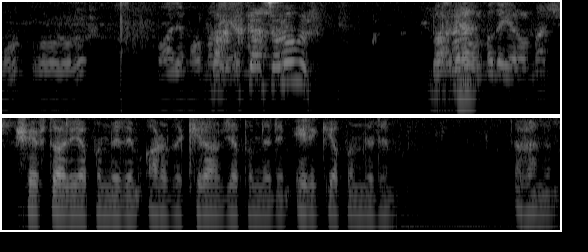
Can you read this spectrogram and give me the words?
Olur olur. olur. Badem olmadı Baktıktan sonra olur. Bak Badem olmadı yer olmaz. Şeftali yapın dedim. Arada kiraz yapın dedim. Erik yapın dedim. Efendim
